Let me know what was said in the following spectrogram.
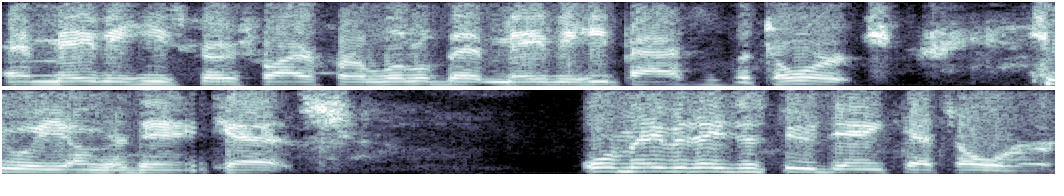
and maybe he's Ghost Rider for a little bit. Maybe he passes the torch to a younger Dan Ketch, or maybe they just do Dan Ketch older.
